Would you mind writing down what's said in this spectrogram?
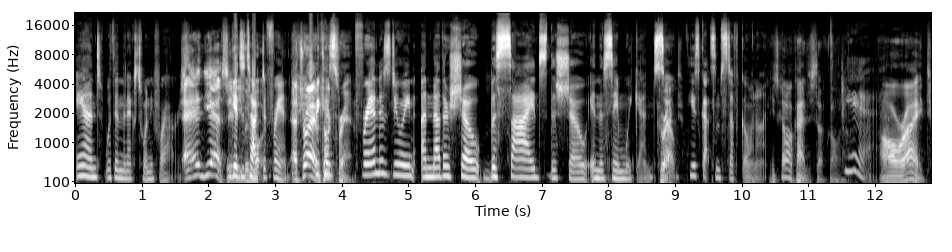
and within the next 24 hours. And yes, You and get to talk more- to Fran. That's right. Because to Fran. Fran is doing another show besides the show in the same weekend. Correct. So he's got some stuff going on. He's got all kinds of stuff going on. Yeah. All right.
